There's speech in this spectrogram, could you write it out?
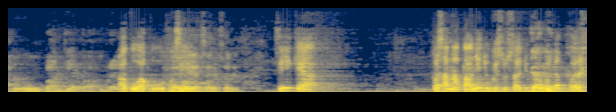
Aku Panji atau aku Brian? aku aku. Oh iya, sorry, sorry. sih kayak pesan Natalnya juga susah juga dapet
